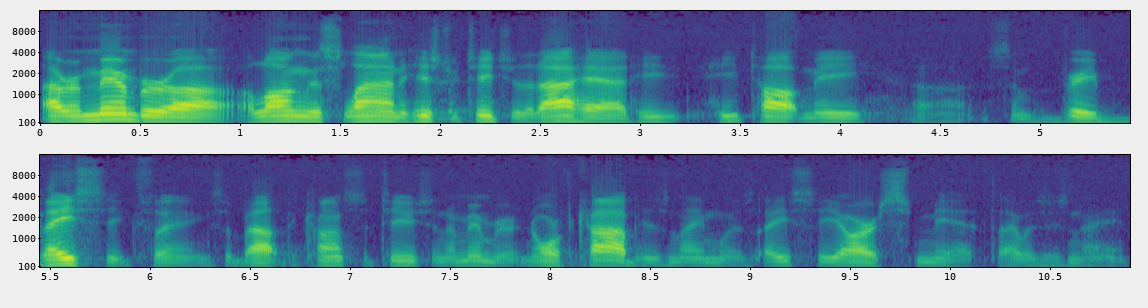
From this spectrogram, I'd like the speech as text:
I remember uh, along this line, a history teacher that I had, he, he taught me uh, some very basic things about the Constitution. I remember at North Cobb, his name was A.C.R. Smith. That was his name.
